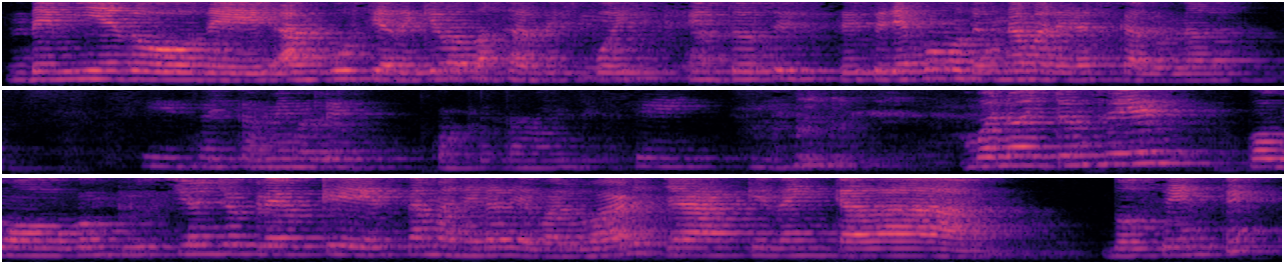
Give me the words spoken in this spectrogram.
de miedo, de angustia de qué va a pasar después. Entonces, este, sería como de una manera escalonada. Sí, exactamente. Completamente. Sí. bueno, entonces, como conclusión, yo creo que esta manera de evaluar ya queda en cada docente.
